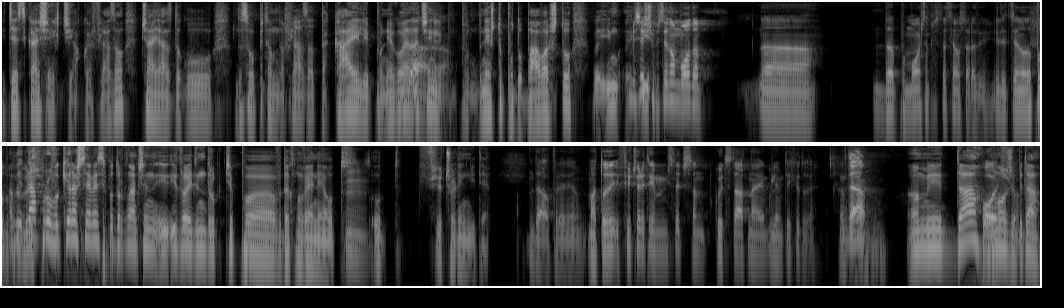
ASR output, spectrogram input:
и тя си каже, ех, че ако е влязал, чай аз да го да се опитам да вляза така или по неговия Да, начин, да. или по, по нещо подобаващо. Мисля, и- че все едно мога да, а, да помогнеш на песента да се разви. Или едно да подобриш. Ами да, провокираш себе си по друг начин. и- Идва един друг тип а, вдъхновение от, М. от фьючерингите. Да, определено. Ма той фьючерите мисля, че са, които стават най-големите хитове. Да. Ами да, Повечето. може би да.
